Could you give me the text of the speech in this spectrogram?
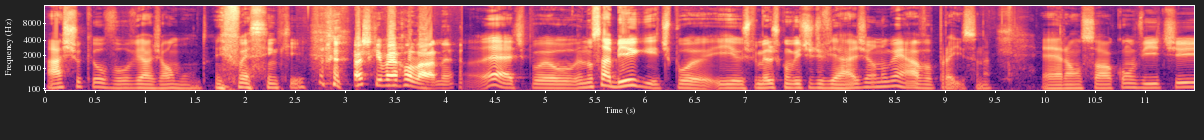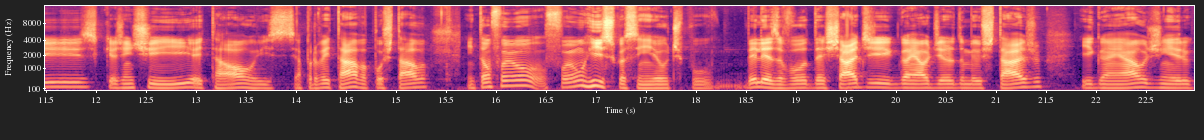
Acho que eu vou viajar o mundo. E foi assim que. Acho que vai rolar, né? É, tipo, eu, não sabia que, tipo, e os primeiros convites de viagem eu não ganhava para isso, né? Eram só convites que a gente ia e tal, e se aproveitava, postava. Então foi um, foi um risco, assim. Eu, tipo, beleza, eu vou deixar de ganhar o dinheiro do meu estágio e ganhar o dinheiro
